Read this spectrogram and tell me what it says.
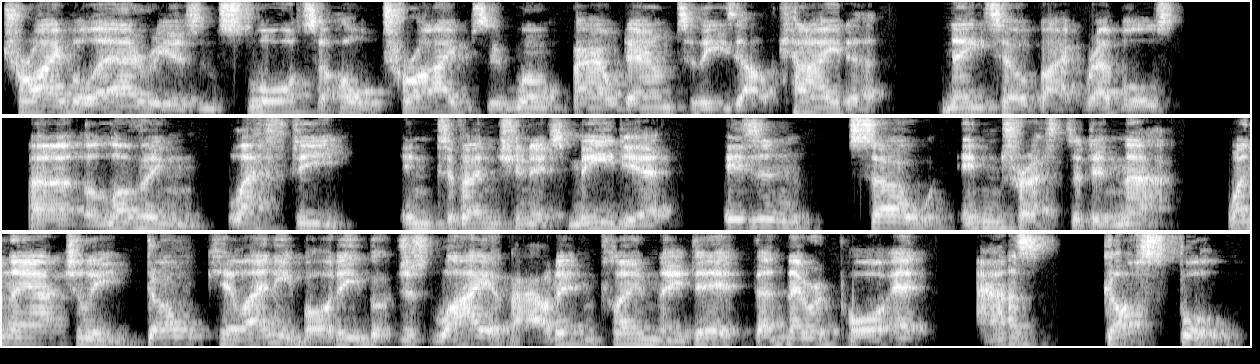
tribal areas and slaughter whole tribes who won't bow down to these Al Qaeda, NATO backed rebels, uh, the loving lefty interventionist media isn't so interested in that. When they actually don't kill anybody but just lie about it and claim they did, then they report it as gospel.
